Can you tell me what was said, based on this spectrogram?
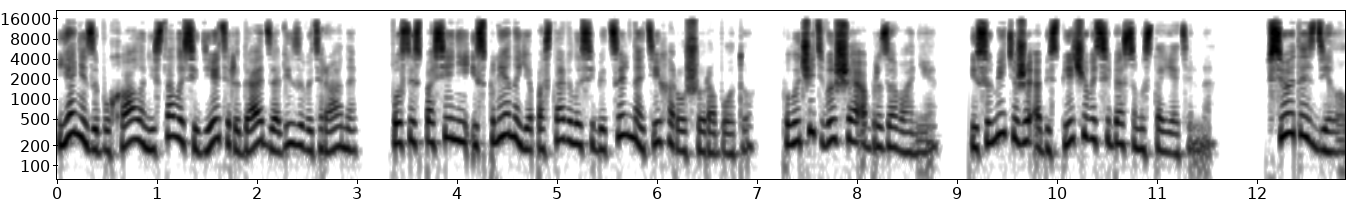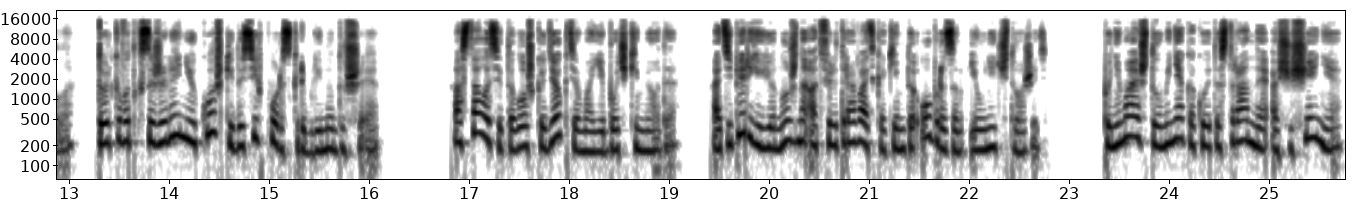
Я не забухала, не стала сидеть, рыдать, зализывать раны. После спасения из плена я поставила себе цель найти хорошую работу, получить высшее образование и суметь уже обеспечивать себя самостоятельно. Все это сделала, только вот, к сожалению, кошки до сих пор скребли на душе. Осталась эта ложка дегтя в моей бочке меда, а теперь ее нужно отфильтровать каким-то образом и уничтожить. Понимая, что у меня какое-то странное ощущение,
